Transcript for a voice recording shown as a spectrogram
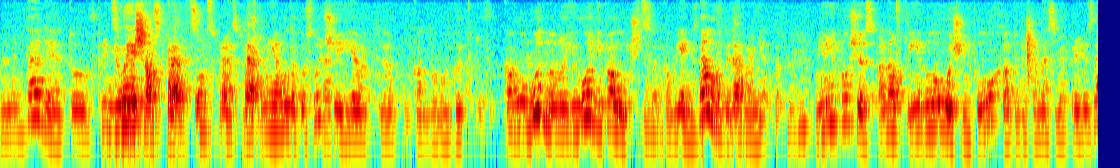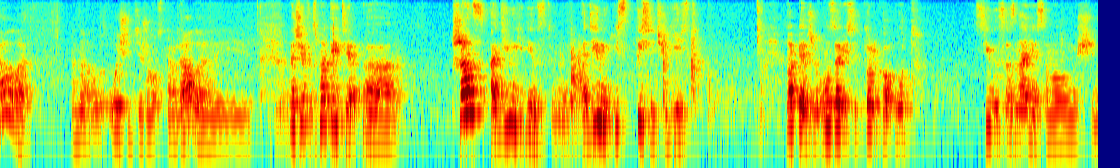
на ментале, то в принципе... У него есть шанс справиться. Он справится, потому да. что у меня был такой случай, да. я вот э, как бы, говорю, кого угодно, но его не получится. Как бы я не знала вот этих Да. моментов. У нее не получилось. Она, ей было очень плохо, то бишь она себя привязала, она очень тяжело страдала. И... Значит, смотрите, э, шанс один единственный, один из тысячи есть. Но опять же, он зависит только от силы сознания самого мужчины.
